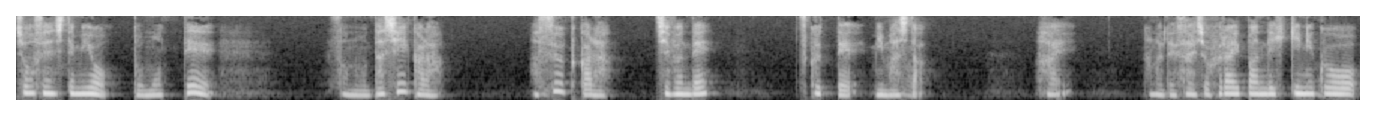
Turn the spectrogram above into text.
挑戦してみようと思ってそのだしから、スープから自分で作ってみました、はい。なので最初フライパンでひき肉を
